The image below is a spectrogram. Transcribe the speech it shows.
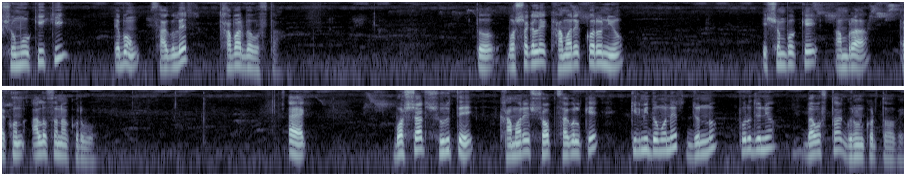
সমূহ কী কী এবং ছাগলের খাবার ব্যবস্থা। তো বর্ষাকালে খামারে করণীয় এ সম্পর্কে আমরা এখন আলোচনা করব। এক বর্ষার শুরুতে খামারের সব ছাগলকে কৃমি দমনের জন্য প্রয়োজনীয় ব্যবস্থা গ্রহণ করতে হবে।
